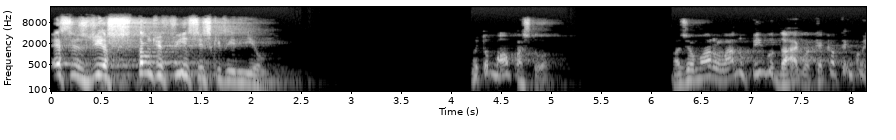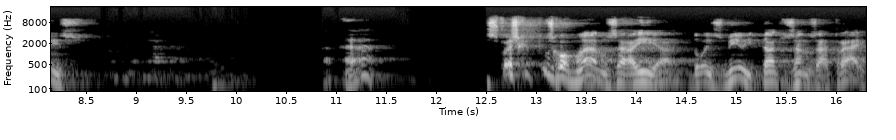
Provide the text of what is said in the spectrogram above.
esses dias tão difíceis que viriam. Muito bom, pastor. Mas eu moro lá no pingo d'água, o que é que eu tenho com isso? É. Isso foi escrito para os romanos aí há dois mil e tantos anos atrás.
